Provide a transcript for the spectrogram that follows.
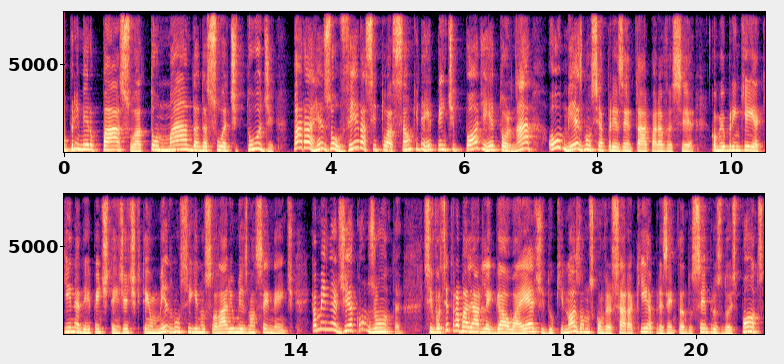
o primeiro passo, a tomada da sua atitude para resolver a situação que de repente pode retornar ou mesmo se apresentar para você. Como eu brinquei aqui, né? De repente tem gente que tem o mesmo signo solar e o mesmo ascendente. É uma energia conjunta. Se você trabalhar legal a edge do que nós vamos conversar aqui, apresentando sempre os dois pontos,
